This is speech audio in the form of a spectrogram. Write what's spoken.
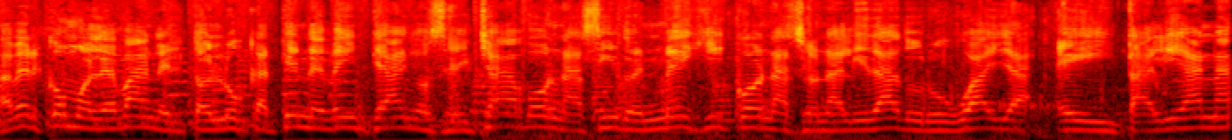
a ver cómo le va en el Toluca. Tiene 20 años el chavo, nacido en México, nacionalidad uruguaya e italiana.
